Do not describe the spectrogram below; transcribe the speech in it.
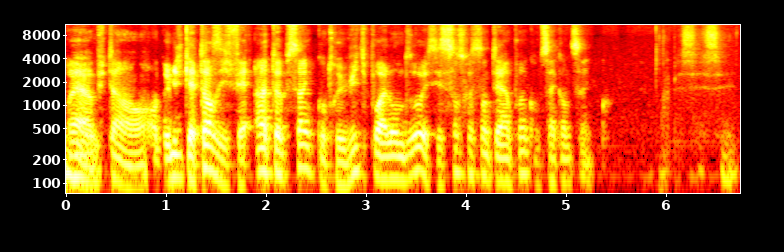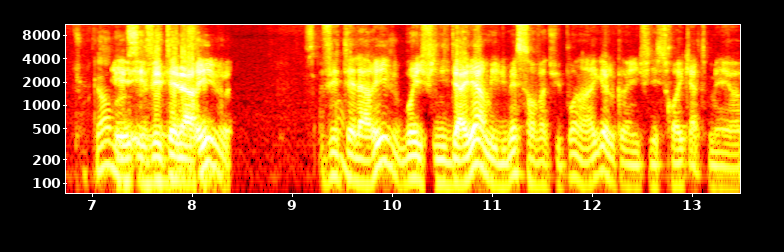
Ouais, ah, putain, en, en 2014, il fait un top 5 contre 8 pour Alonso et c'est 161 points contre 55. quoi. mais c'est- tu regardes. Et, Vettel arrive, Vettel arrive, bon, il finit derrière, mais il lui met 128 points dans la gueule quand même. Il finit 3 et 4. Mais, euh,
